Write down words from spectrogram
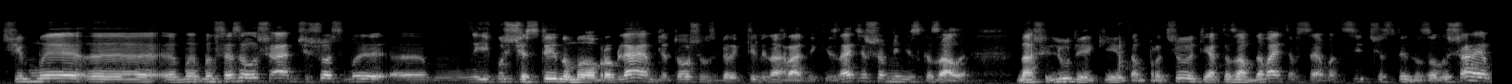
чи ми, е, ми, ми все залишаємо, чи щось ми е, якусь частину ми обробляємо для того, щоб зберегти виноградники. Знаєте, що мені сказали наші люди, які там працюють? Я казав, давайте все, от ці частину залишаємо.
